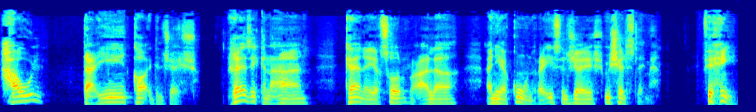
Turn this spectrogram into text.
حول تعيين قائد الجيش. غازي كنعان كان يصر على أن يكون رئيس الجيش ميشيل سليمان. في حين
